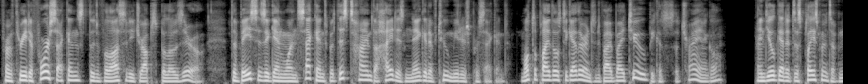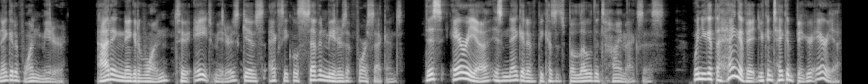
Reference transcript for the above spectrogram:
From 3 to 4 seconds, the velocity drops below 0. The base is again 1 second, but this time the height is negative 2 meters per second. Multiply those together and divide by 2 because it's a triangle, and you'll get a displacement of negative 1 meter. Adding negative 1 to 8 meters gives x equals 7 meters at 4 seconds. This area is negative because it's below the time axis. When you get the hang of it, you can take a bigger area.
